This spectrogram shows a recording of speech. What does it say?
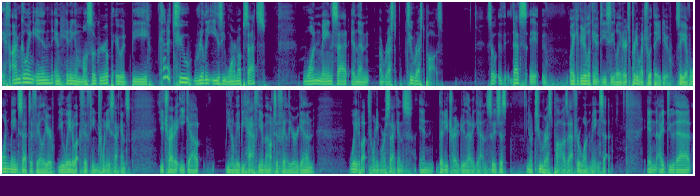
If I'm going in and hitting a muscle group, it would be kind of two really easy warm up sets, one main set, and then a rest, two rest pause. So that's eh, like if you're looking at DC later, it's pretty much what they do. So you have one main set to failure. You wait about 15, 20 seconds. You try to eke out, you know, maybe half the amount to failure again. Wait about 20 more seconds, and then you try to do that again. So it's just, you know, two rest pause after one main set. And I do that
